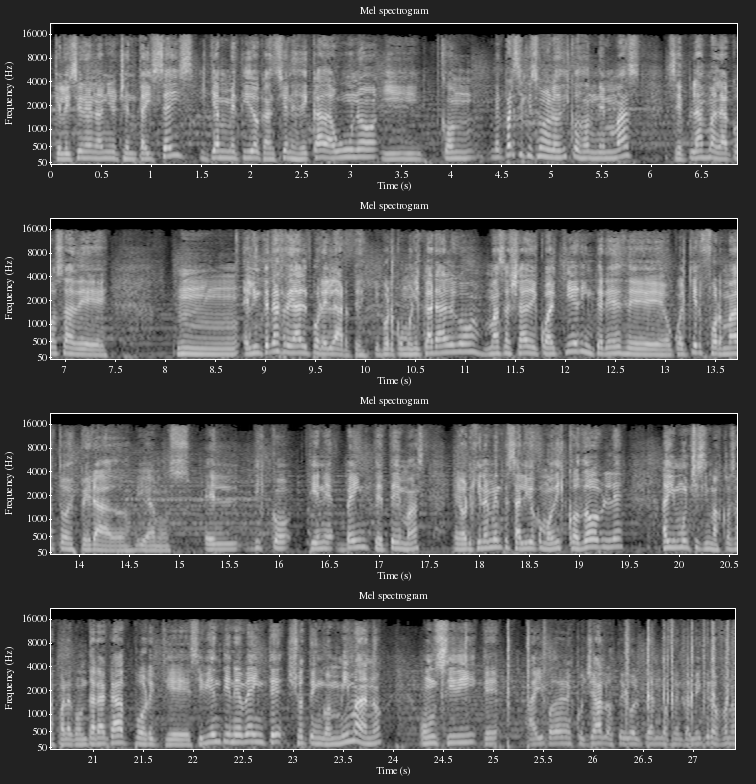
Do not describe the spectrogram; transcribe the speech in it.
que lo hicieron en el año 86 y que han metido canciones de cada uno y con... Me parece que es uno de los discos donde más se plasma la cosa de... mm, el interés real por el arte y por comunicar algo más allá de cualquier interés de, o cualquier formato esperado, digamos. El disco tiene 20 temas, eh, originalmente salió como disco doble, hay muchísimas cosas para contar acá porque si bien tiene 20, yo tengo en mi mano un CD que ahí podrán escuchar, lo estoy golpeando frente al micrófono,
